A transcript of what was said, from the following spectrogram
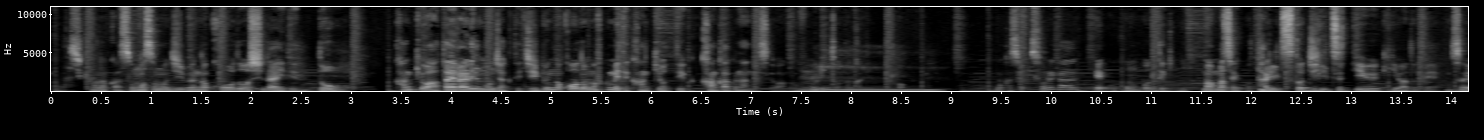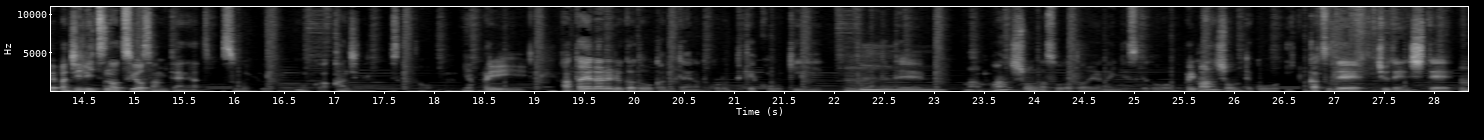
確まあ、なんかそもそも自分の行動次第でどう環境を与えられるもんじゃなくて自分の行動も含めて環境っていう感覚なんですよ。あのうん。フリートの中で。言うと。うん。なんかそそれが結構根本的に、まあ、まさにこう多律と自立っていうキーワードでそのやっぱ自立の強さみたいなやつをすごく僕は感じてるんですけど。やっぱり与えられるかどうかみたいなところって結構大きいうんと思ってて、うん。まあ、マンションがそうだとは言えないんですけど、やっぱりマンションってこう一括で充電して、うん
